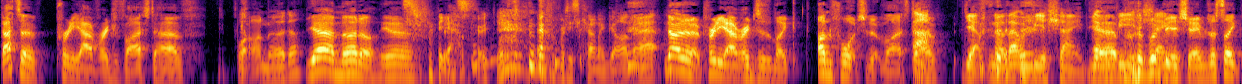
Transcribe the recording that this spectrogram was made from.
that's a pretty average vice to have. What Can't- murder? Yeah, murder. Yeah. Yeah, everybody's kind of got that. no, no, no. Pretty average is like unfortunate vice to Ah, have. yeah, no, that would be a shame. That Yeah, would be a it would be a shame. Just like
